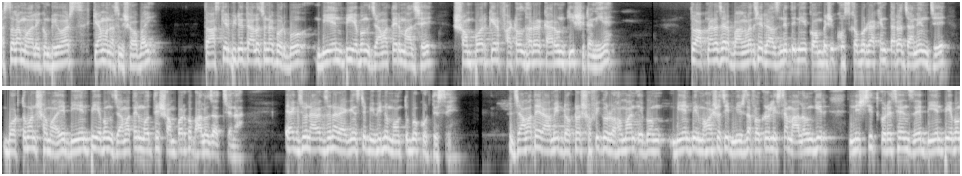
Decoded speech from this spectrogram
আসসালামু আলাইকুম ভিউয়ার্স, কেমন আছেন সবাই? তো আজকের ভিডিওতে আলোচনা করব বিএনপি এবং জামাতের মাঝে সম্পর্কের ফাটল ধরার কারণ কি সেটা নিয়ে। তো আপনারা যারা বাংলাদেশের রাজনীতি নিয়ে কম বেশি খোঁজখবর রাখেন, তারা জানেন যে বর্তমান সময়ে বিএনপি এবং জামাতের মধ্যে সম্পর্ক ভালো যাচ্ছে না। একজন আরেকজনের অ্যাগেনস্টে বিভিন্ন মন্তব্য করতেছে। জামাতের আমির ডক্টর শফিকুর রহমান এবং বিএনপির মহাসচিব মির্জা ফখরুল ইসলাম আলমগীর নিশ্চিত করেছেন যে বিএনপি এবং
